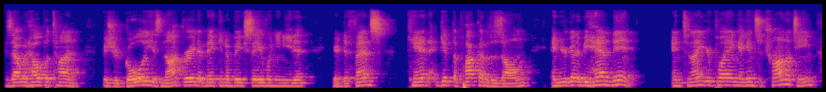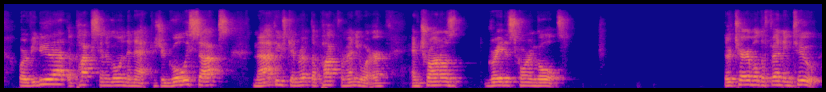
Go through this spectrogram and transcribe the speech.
Because that would help a ton. Because your goalie is not great at making a big save when you need it. Your defense can't get the puck out of the zone, and you're going to be hemmed in. And tonight you're playing against a Toronto team where if you do that, the puck's going to go in the net because your goalie sucks Matthews can rip the puck from anywhere, and Toronto's great at scoring goals. They're terrible defending too,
